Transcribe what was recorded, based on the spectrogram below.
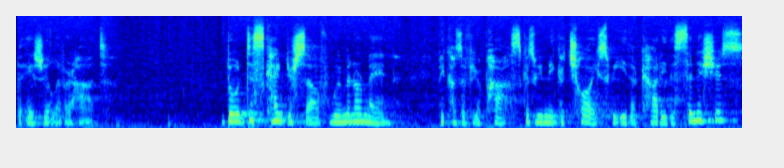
that Israel ever had. Don't discount yourself, women or men, because of your past, because we make a choice. We either carry the sin issues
